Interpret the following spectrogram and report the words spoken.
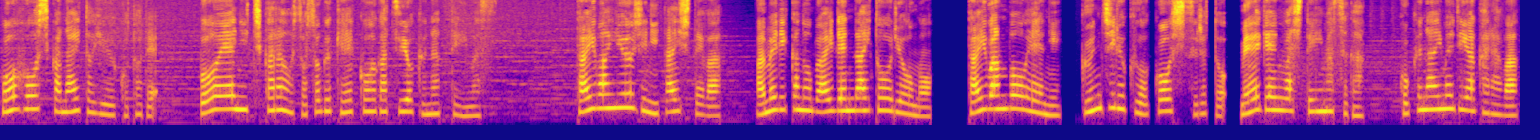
方法しかないということで、防衛に力を注ぐ傾向が強くなっています。台湾有事に対しては、アメリカのバイデン大統領も、台湾防衛に軍事力を行使すると明言はしていますが、国内メディアからは、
